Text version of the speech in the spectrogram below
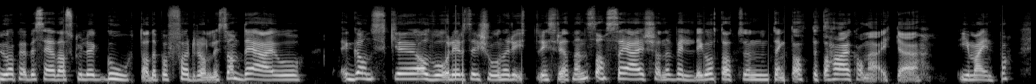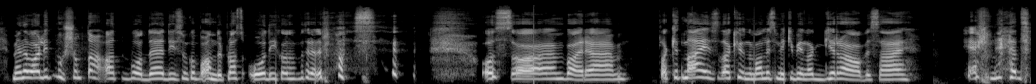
UAPBC da skulle godta det på forhånd, liksom. Det er jo ganske alvorlige restriksjoner i ytringsfriheten hennes, da. Så jeg skjønner veldig godt at hun tenkte at dette her kan jeg ikke gi meg inn på. Men det var litt morsomt, da, at både de som kom på andreplass, og de som kom på tredjeplass, og så bare takket nei. Så da kunne man liksom ikke begynne å grave seg helt ned.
